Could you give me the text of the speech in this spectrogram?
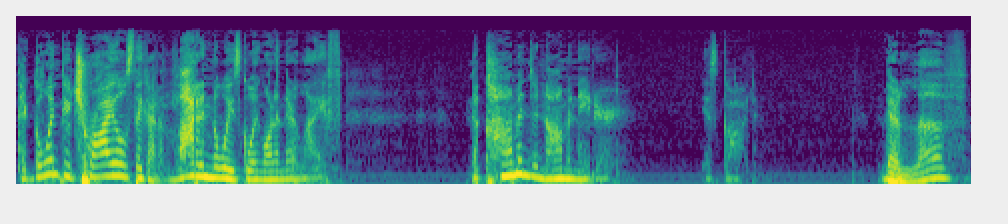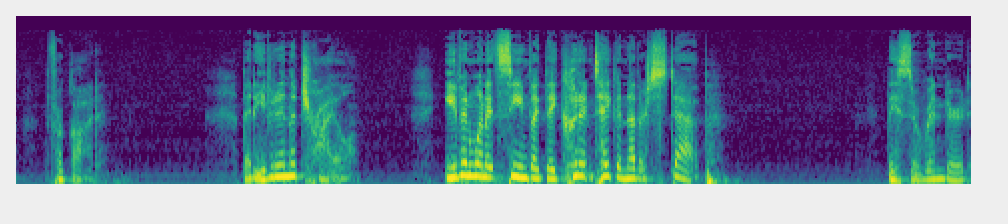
They're going through trials, they got a lot of noise going on in their life. The common denominator is God, their love for God. That even in the trial, even when it seemed like they couldn't take another step, they surrendered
